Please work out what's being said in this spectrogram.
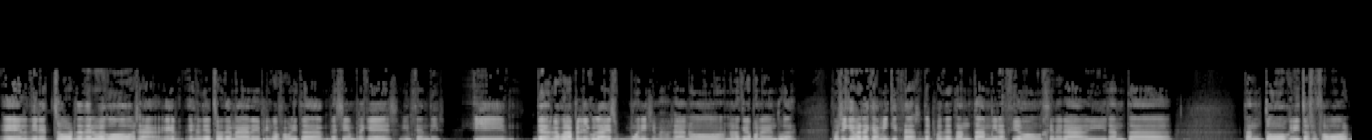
El director, desde luego, o sea, es, el director de una de mis películas favoritas de siempre, que es Incendis, y desde luego la película es buenísima, o sea, no, no lo quiero poner en duda. Pues sí que es verdad que a mí quizás, después de tanta admiración general y tanta tanto grito a su favor,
